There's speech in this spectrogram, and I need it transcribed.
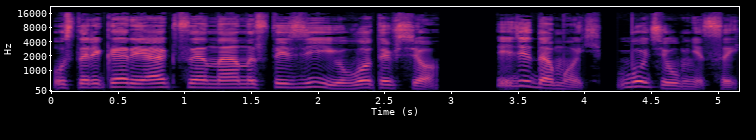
У старика реакция на анестезию, вот и все. Иди домой, будь умницей».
